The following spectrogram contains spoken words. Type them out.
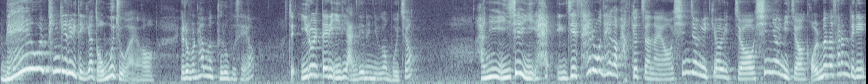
매월 핑계를 대기가 너무 좋아요. 여러분 한번 들어보세요. 1월 달에 일이 안 되는 이유가 뭐죠? 아니 이제 이 해, 이제 새로운 해가 바뀌었잖아요. 신정이 껴있죠. 신년이죠. 그러니까 얼마나 사람들이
